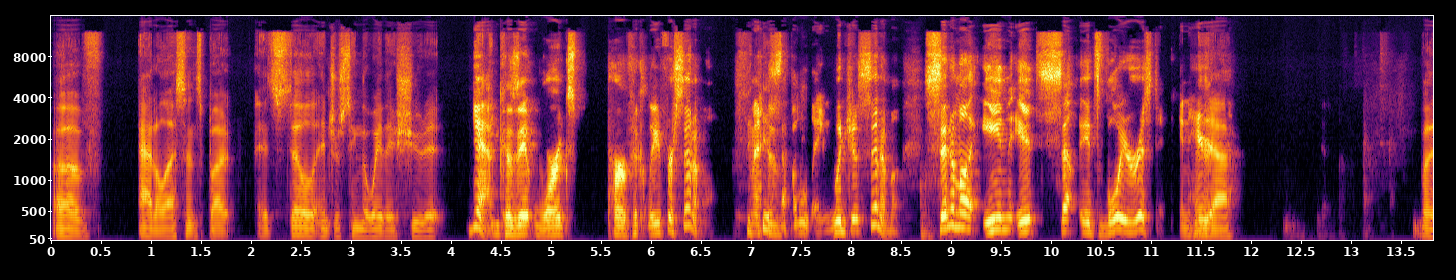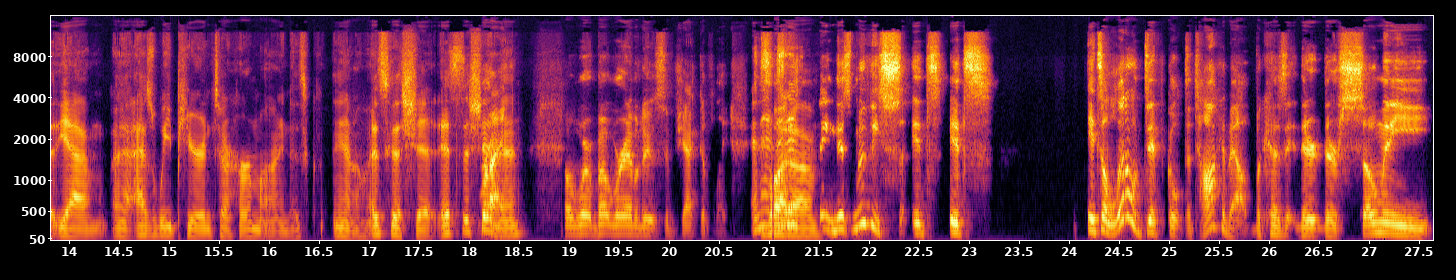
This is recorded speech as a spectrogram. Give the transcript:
of adolescence, but it's still interesting the way they shoot it. yeah, because it works perfectly for cinema. As the language of cinema, cinema in itself, it's voyeuristic inherently. Yeah. But yeah, uh, as we peer into her mind, it's you know, it's the shit. It's the shit, Right. man. but we're but we're able to do it subjectively and that, But, that is um, the thing this movie's it's it's it's a little difficult to talk about because there there's so many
